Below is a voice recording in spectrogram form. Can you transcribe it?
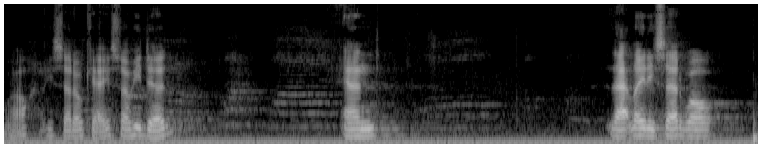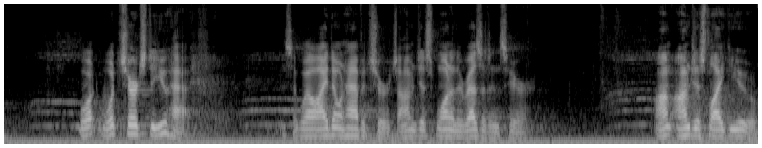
Well, he said, okay. So he did. And that lady said, Well, what, what church do you have? I said, Well, I don't have a church. I'm just one of the residents here. I'm, I'm just like you.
